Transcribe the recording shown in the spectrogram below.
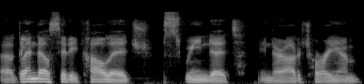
uh, Glendale City College screened it in their auditorium.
